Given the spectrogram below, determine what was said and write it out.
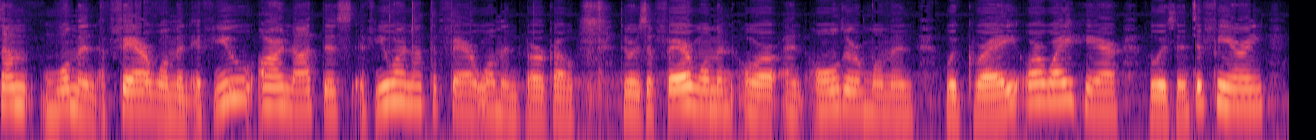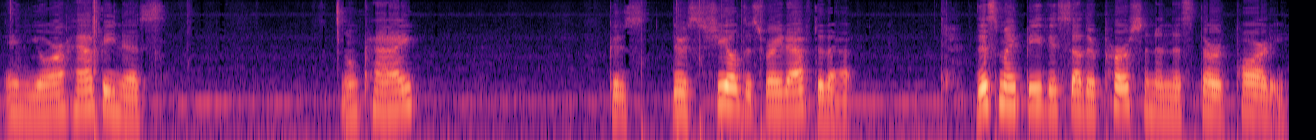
some woman, a fair woman. If you are not this, if you are not the fair woman, Virgo, there is a fair woman or an older woman with gray or white hair who is interfering in your happiness. Okay? Because there's shield is right after that. This might be this other person in this third party.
